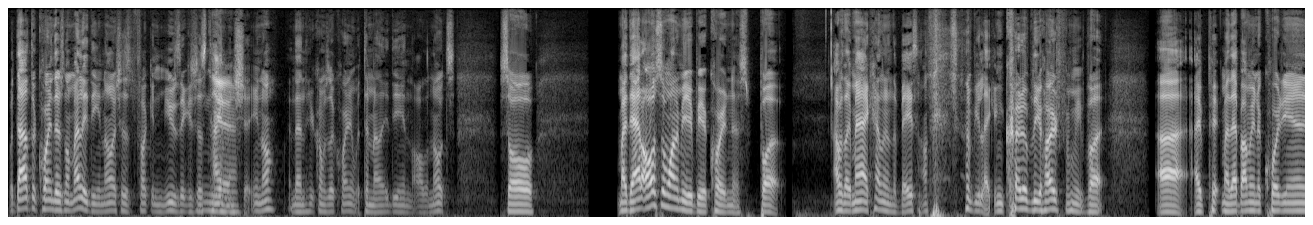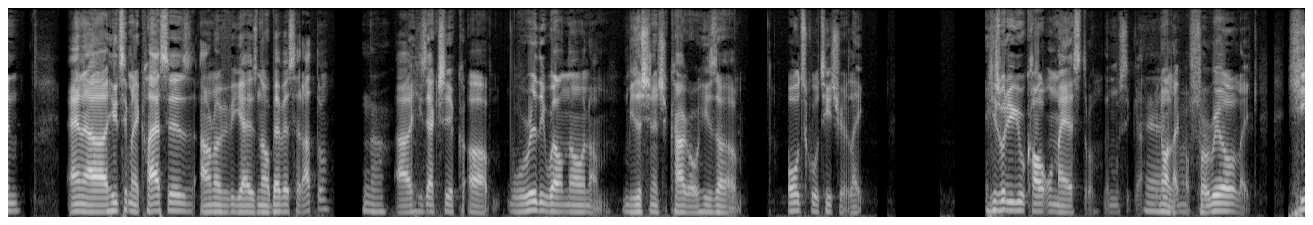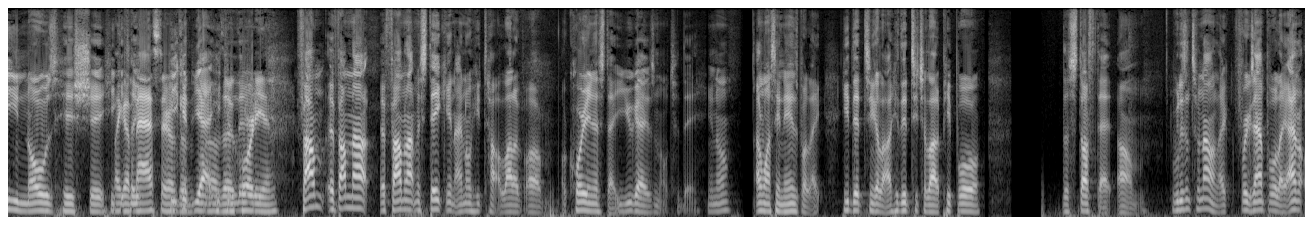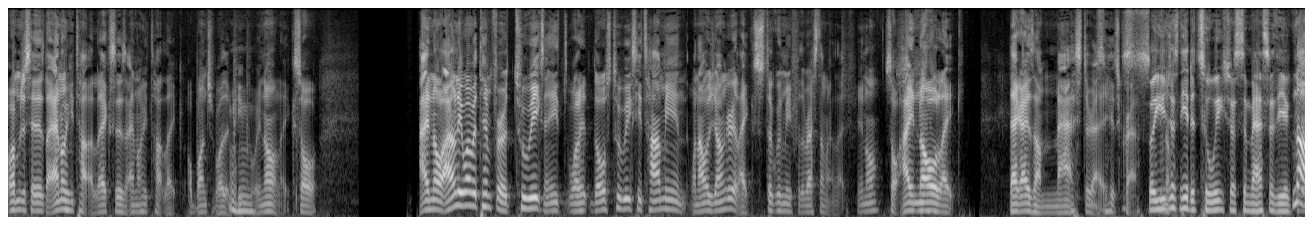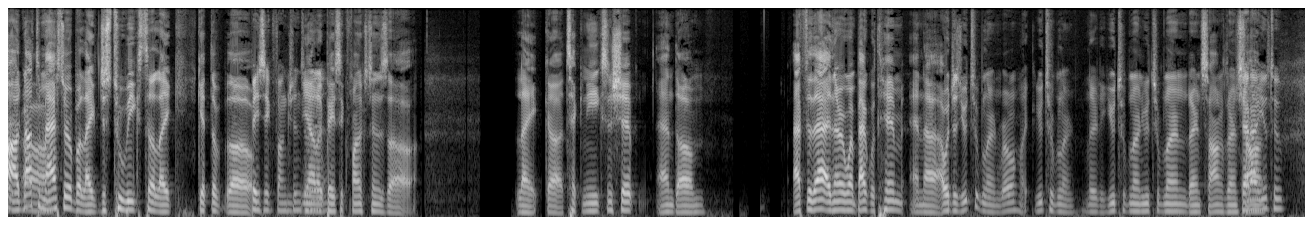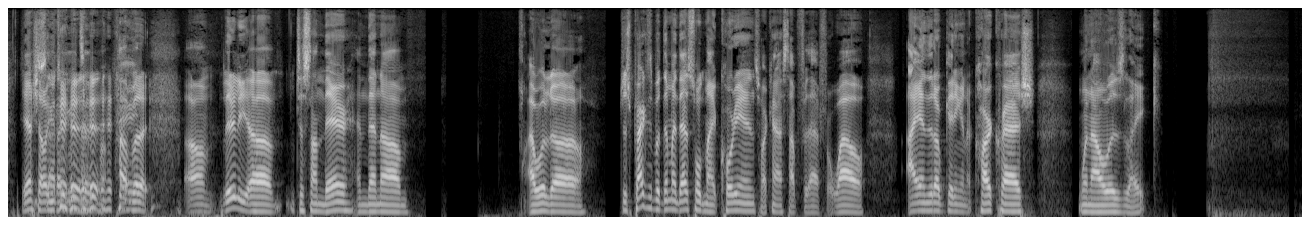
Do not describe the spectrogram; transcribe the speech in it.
without the accordion, there's no melody. You know, it's just fucking music. It's just time Yeah. and shit. You know, and then here comes the accordion with the melody and all the notes. So my dad also wanted me to be a accordionist, but I was like, man, I can't learn the bass. it's gonna be like incredibly hard for me. But uh, I picked my dad bought me an accordion, and uh, he would take my classes. I don't know if you guys know Bebe Cerato. No. Uh, he's actually a uh, really well known um, musician in Chicago. He's a old school teacher. Like he's what you would call un maestro de música. You know, Yeah. like for real. Like he knows his shit. He like a play- master he of the, could- yeah, he of the accordion. If I'm if I'm not if I'm not mistaken, I know he taught a lot of um, accordionists that you guys know today. You know, I don't want to say names, but like he did teach a lot. He did teach a lot of people the stuff that um we listen to now. Like for example, like I don't, I'm just saying this. Like I know he taught Alexis. I know he taught like a bunch of other Mhm. people. You know, like so. I know. I only went with him for two weeks, and he, well, those two weeks he taught me, and when I was younger, like stuck with me for the rest of my life. You know, so I know like that guy's a master at his craft. So you know? just needed two weeks just to master the no, accordion? not to Oh. master, but like just two weeks to like get the uh, Basic functions. yeah, like it? basic functions, uh, like uh, techniques and shit. And um, after that, I never went back with him, and uh, I would just YouTube learn, bro. Like YouTube learn, literally YouTube learn, YouTube learn, learn songs, learn Shout out. YouTube. Yeah, shout, out Shout out YouTube. but uh, um, literally, uh, just on there, and then um, I would uh just practice. But then my dad sold my accordion, so I kind of stopped for that for a while. I ended up getting in a car crash when I was like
